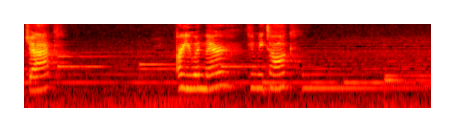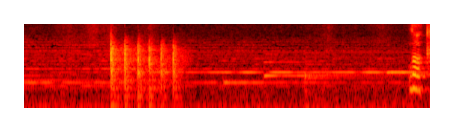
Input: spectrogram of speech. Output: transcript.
Jack? Are you in there? Can we talk? Look,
